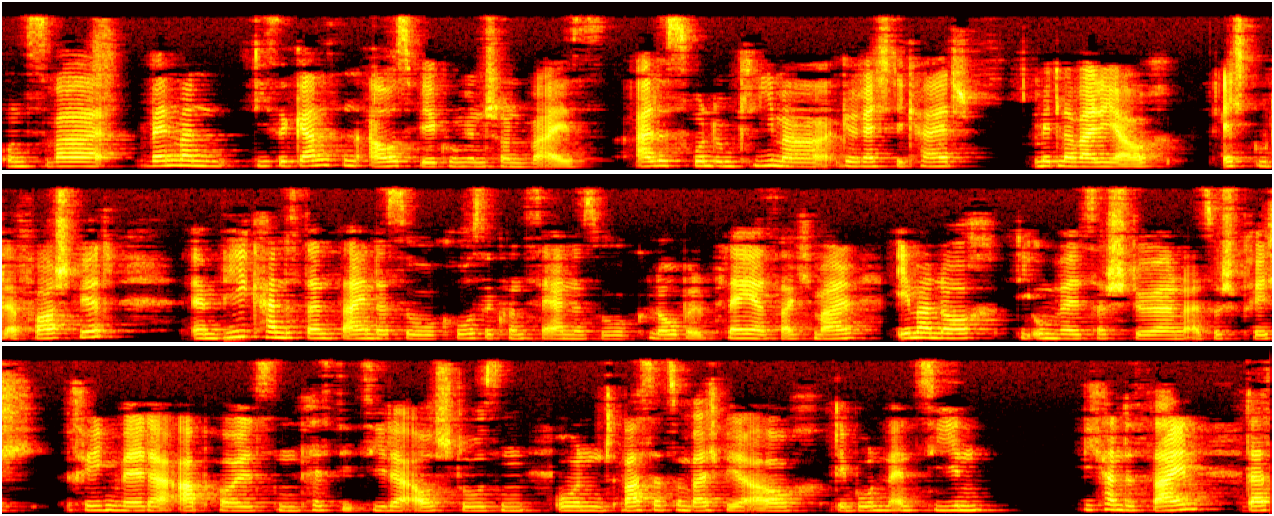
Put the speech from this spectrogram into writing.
Und zwar, wenn man diese ganzen Auswirkungen schon weiß, alles rund um Klimagerechtigkeit mittlerweile ja auch echt gut erforscht wird, ähm, wie kann es dann sein, dass so große Konzerne, so Global Player, sag ich mal, immer noch die Umwelt zerstören, also sprich Regenwälder abholzen, Pestizide ausstoßen und Wasser zum Beispiel auch dem Boden entziehen? Wie kann das sein, dass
